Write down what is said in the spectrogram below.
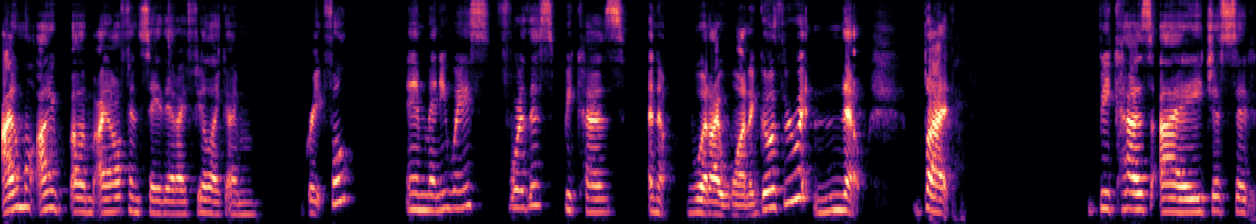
I'm, I, um, I often say that I feel like I'm grateful in many ways for this because I know would I want to go through it? No. But because I just said,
